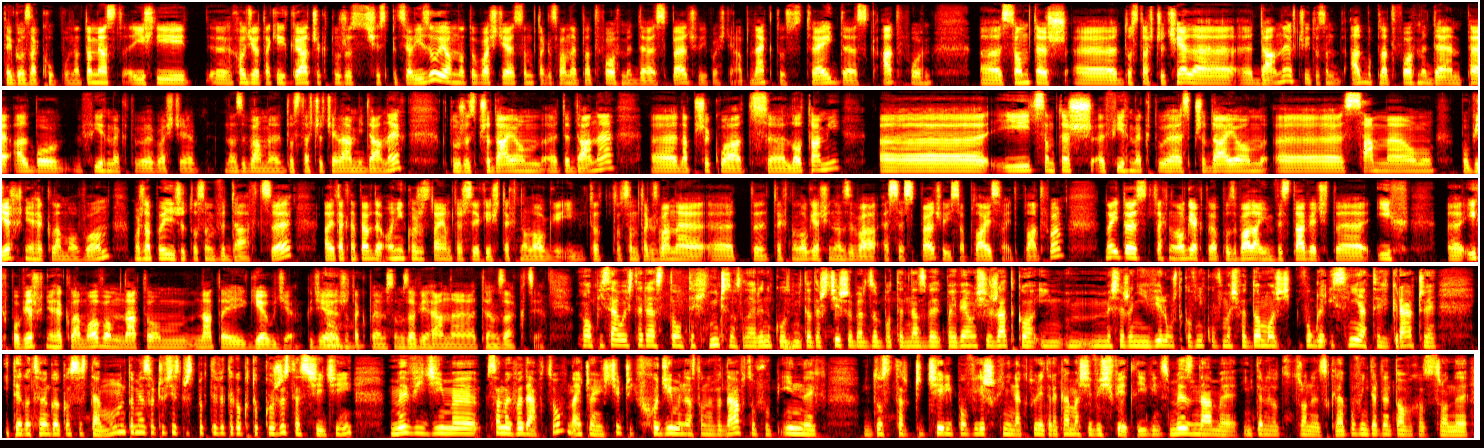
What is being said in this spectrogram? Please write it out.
tego zakupu. Natomiast jeśli chodzi o takich graczy, którzy się specjalizują, no to właśnie są tak zwane platformy DSP, czyli właśnie AppNectus, Trade Desk, Adform, są też e, dostarczyciele e, danych, czyli to są albo platformy DMP, albo firmy, które właśnie nazywamy dostarczycielami danych, którzy sprzedają te dane, na przykład lotami, E, I są też firmy, które sprzedają e, samą powierzchnię reklamową. Można powiedzieć, że to są wydawcy, ale tak naprawdę oni korzystają też z jakiejś technologii. I to, to są tak zwane, e, te, technologia się nazywa SSP, czyli Supply Side Platform. No i to jest technologia, która pozwala im wystawiać te ich ich powierzchnię reklamową na, tą, na tej giełdzie, gdzie, mhm. że tak powiem, są zawierane transakcje. No, opisałeś teraz tą techniczną stronę rynku, mhm. mi to też cieszy bardzo, bo te nazwy pojawiają się rzadko i myślę, że niewielu użytkowników ma świadomość w ogóle istnienia tych graczy i tego całego ekosystemu. Natomiast oczywiście z perspektywy tego, kto korzysta z sieci, my widzimy samych wydawców najczęściej, czyli wchodzimy na stronę wydawców lub innych dostarczycieli powierzchni, na której ta reklama się wyświetli, więc my znamy internet od strony sklepów internetowych, od strony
